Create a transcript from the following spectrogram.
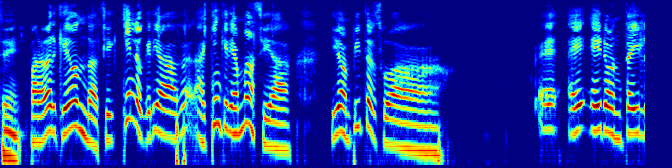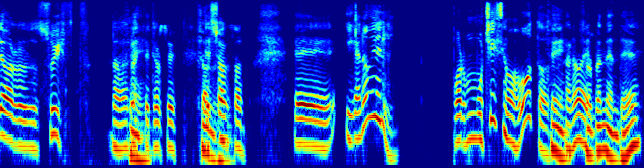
Sí, para ver qué onda, si quién lo quería, a quién quería más, si a Ivan Peters o a eh, eh, Aaron Taylor Swift. No, Sí. no es Taylor Swift, es Johnson. Eh, y ganó él, por muchísimos votos. Sí, ganó él. sorprendente, ¿eh?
